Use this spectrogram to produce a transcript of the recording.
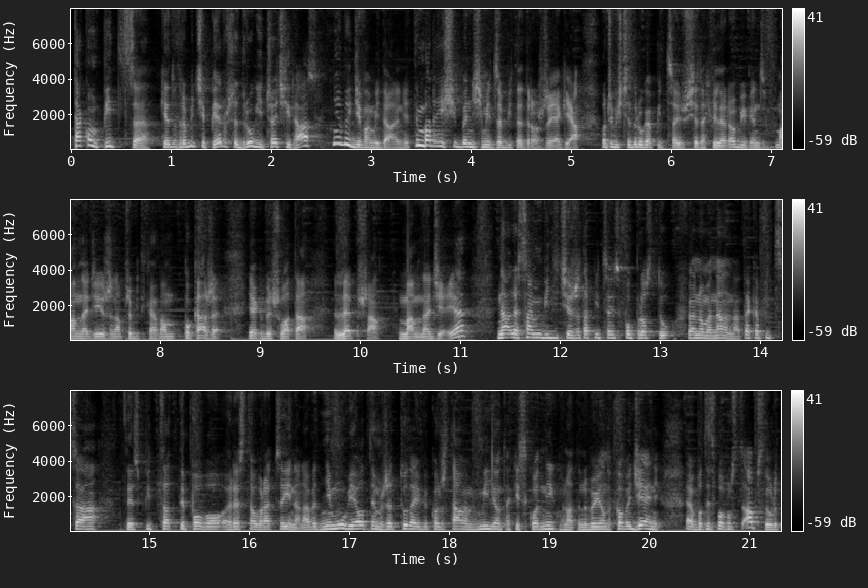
taką pizzę, kiedy zrobicie pierwszy, drugi, trzeci raz, nie wyjdzie Wam idealnie. Tym bardziej, jeśli będziecie mieć zabite drożdże, jak ja. Oczywiście druga pizza już się za chwilę robi, więc mam nadzieję, że na przebitkach Wam pokażę, jak wyszła ta lepsza. Mam nadzieję. No ale sami widzicie, że ta pizza jest po prostu fenomenalna. Taka pizza to jest pizza typowo restauracyjna. Nawet nie mówię o tym, że tutaj wykorzystałem milion takich składników na ten wyjątkowy dzień, e, bo to jest po prostu absurd.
